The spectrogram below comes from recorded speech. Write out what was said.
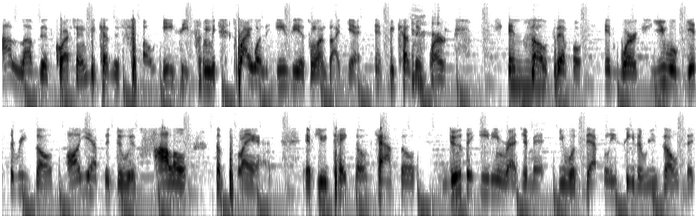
I love this question because it's so easy for me. It's probably one of the easiest ones I get. It's because it works. It's so simple. It works. You will get the results. All you have to do is follow the plan. If you take those capsules, do the eating regimen, you will definitely see the results that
